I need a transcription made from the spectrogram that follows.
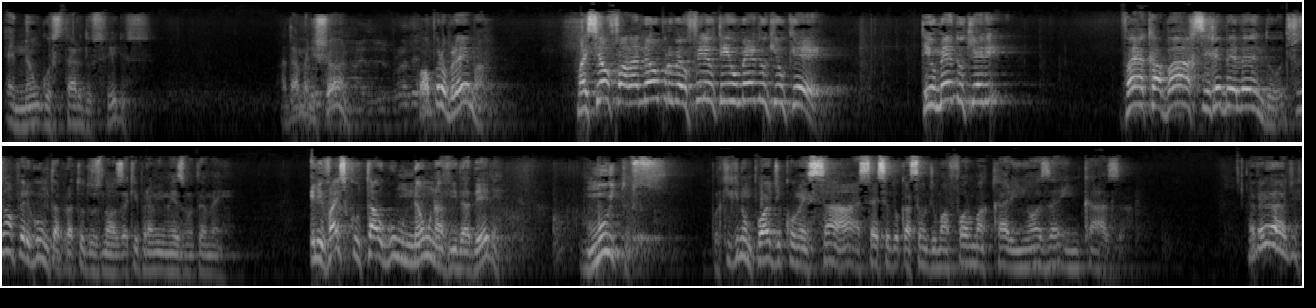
é não gostar dos filhos? Adam Arishon, qual o problema? Mas se eu falar não para o meu filho, eu tenho medo que o quê? Tenho medo que ele vai acabar se rebelando. Deixa eu fazer uma pergunta para todos nós aqui, para mim mesmo também. Ele vai escutar algum não na vida dele? Muitos. Por que, que não pode começar essa educação de uma forma carinhosa em casa? É verdade.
